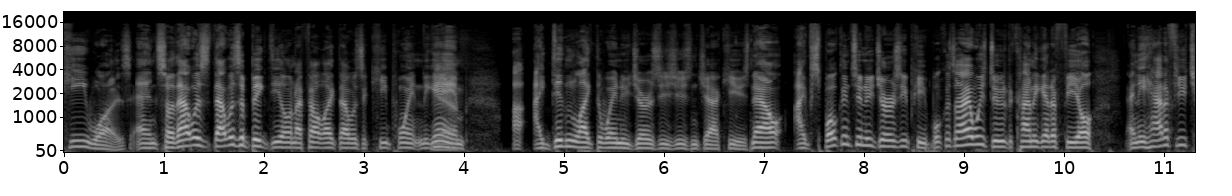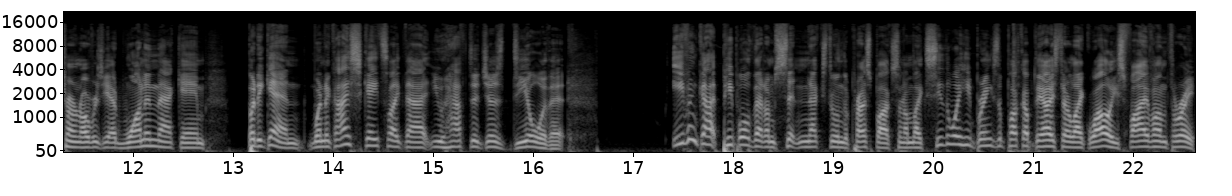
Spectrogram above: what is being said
he was, and so that was that was a big deal, and I felt like that was a key point in the Yeah. game. I I didn't like the way New Jersey is using Jack Hughes. Now, I've spoken to New Jersey people because I always do to kind of get a feel, and he had a few turnovers. He had one in that game. But again, when a guy skates like that, you have to just deal with it. Even got people that I'm sitting next to in the press box, and I'm like, see the way he brings the puck up the ice? They're like, well, he's five on three.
